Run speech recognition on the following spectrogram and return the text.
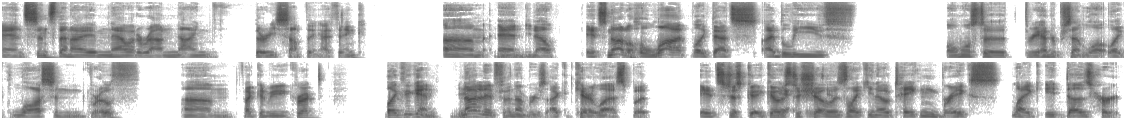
and since then I am now at around 930 something, I think. Um, and you know it's not a whole lot. Like that's I believe almost a 300 percent lo- like loss in growth. Um, if I could be correct like again Yeah. not in it for the numbers i could care less but it's just it goes Yeah, to show is like you know taking breaks like it does hurt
